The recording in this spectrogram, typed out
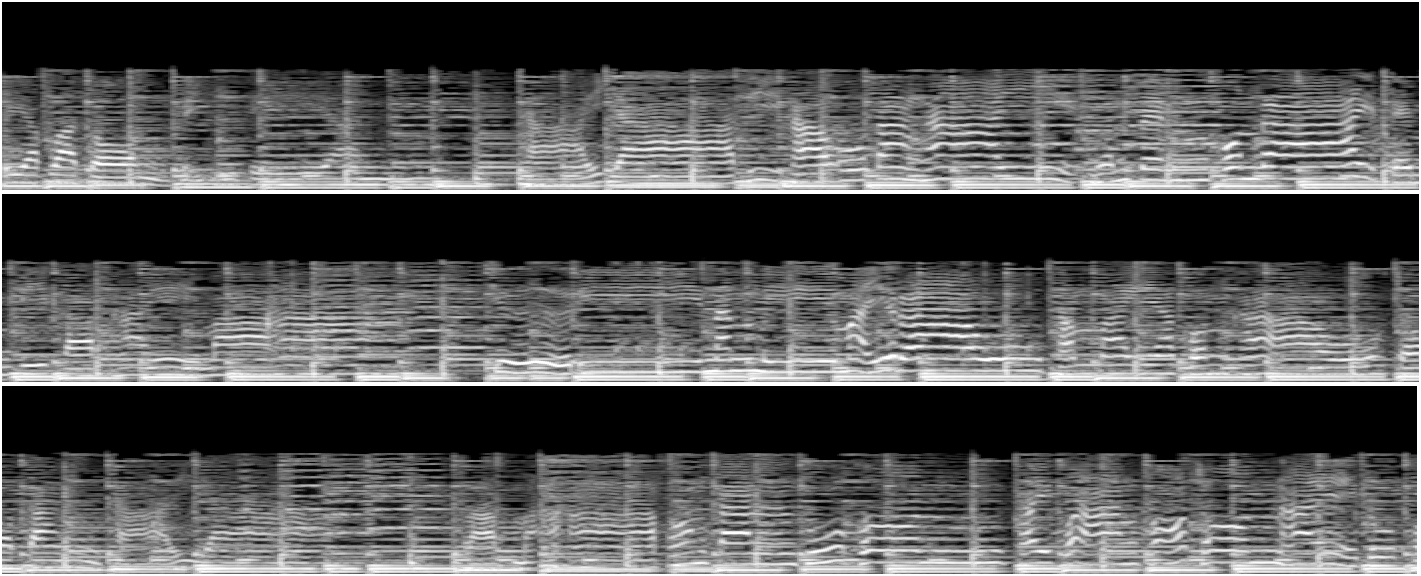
เรียกว่าจรสีเตียนฉายาที่เขาตั้งให้เหมือนเป็นคนร้ายเต็มพิกัดให้มา มีไหมเราทำไมคนข่าวจอตั้งฉายากลับมาพร้อมกันทุกคนใครขวางขอชนให้ทุกค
